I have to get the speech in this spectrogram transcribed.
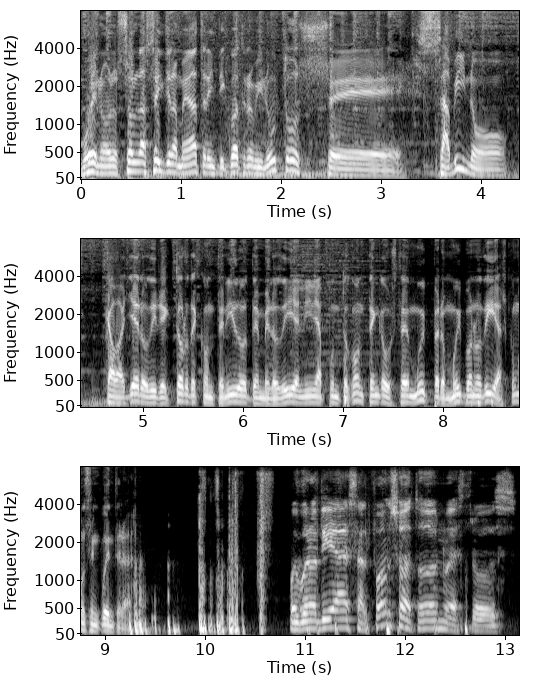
Bueno, son las 6 de la mañana, 34 minutos. Eh, Sabino Caballero, director de contenido de Melodía en línea.com. Tenga usted muy, pero muy buenos días. ¿Cómo se encuentra? Muy buenos días, Alfonso, a todos nuestros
